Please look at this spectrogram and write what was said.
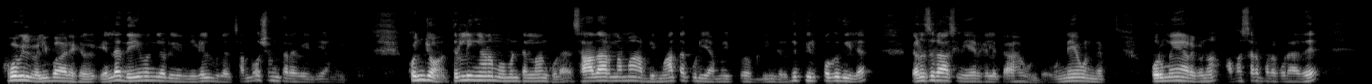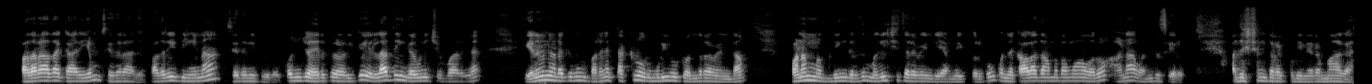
கோவில் வழிபாடுகள் எல்லா தெய்வங்களுடைய நிகழ்வுகள் சந்தோஷம் தர வேண்டிய அமைப்பு. கொஞ்சம் த்ரில்லிங்கான மொமெண்ட் எல்லாம் கூட சாதாரணமாக அப்படி மாற்றக்கூடிய அமைப்பு அப்படிங்கிறது பிற்பகுதியில் தனுசு ராசி நேர்களுக்காக உண்டு. ஒன்னே ஒன்று பொறுமையாக இருக்கணும் அவசரப்படக்கூடாது பதறாத காரியம் சிதறாது. பதறிட்டீங்கன்னா சிதறி போயிடும். கொஞ்சம் இருக்கிற வரைக்கும் எல்லாத்தையும் கவனிச்சு பாருங்க. என்ன நடக்குதுன்னு பாருங்க. டக்குன்னு ஒரு முடிவுக்கு வந்துட வேண்டாம். பணம் அப்படிங்கிறது மகிழ்ச்சி தர வேண்டிய அமைப்பு இருக்கும். கொஞ்சம் காலதாமதமாக வரும். ஆனால் வந்து சேரும். அதிர்ஷ்டம் தரக்கூடிய நிறமாக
